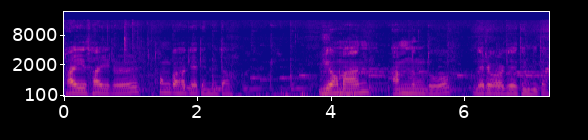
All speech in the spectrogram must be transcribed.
바위 사이를 통과하게 됩니다. 위험한 암릉도 내려가게 됩니다.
